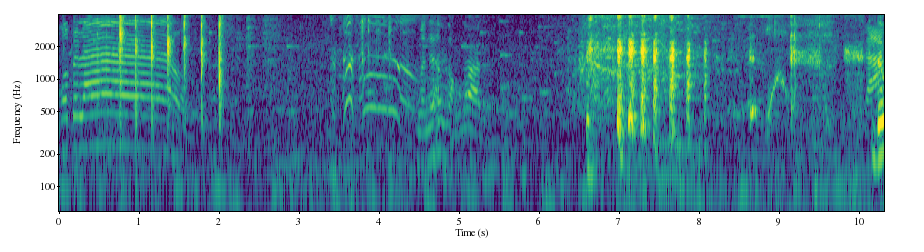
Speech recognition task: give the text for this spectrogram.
หมดไปแล้ว เหมือนเดิมสองจาน จาน The ที่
